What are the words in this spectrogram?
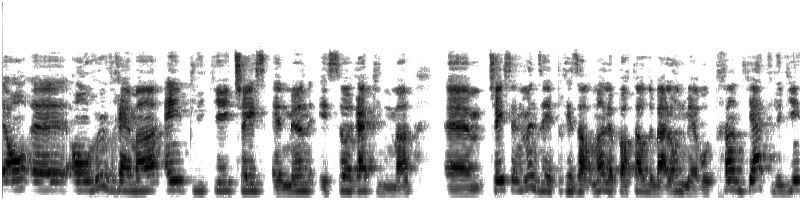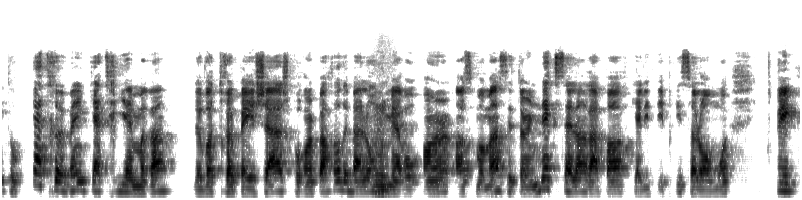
euh, on, veut vraiment impliquer Chase Edmonds et ça rapidement. Euh, Chase Edmonds est présentement le porteur de ballon numéro 34. Il vient au 84e rang de votre repêchage. Pour un porteur de ballon hmm. numéro 1 en ce moment, c'est un excellent rapport qualité-prix selon moi. Écoutez,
